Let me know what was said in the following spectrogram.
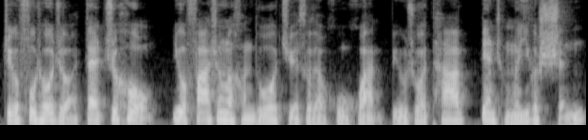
这个复仇者在之后又发生了很多角色的互换，比如说他变成了一个神。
